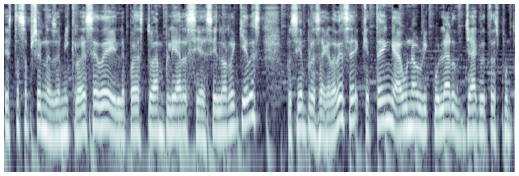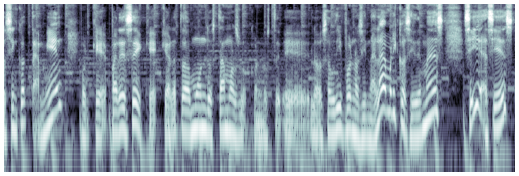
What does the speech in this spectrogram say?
estas opciones de micro SD y le puedas tú ampliar si así lo requieres, pues siempre se agradece. Que tenga un auricular jack de 3.5 también, porque parece que, que, ahora todo mundo estamos con los, eh, los audífonos inalámbricos y demás. Sí, así es,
